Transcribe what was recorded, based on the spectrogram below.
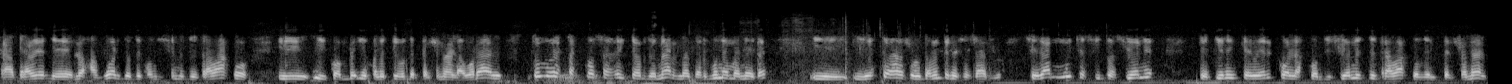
a través de los acuerdos de condiciones de trabajo y, convenios colectivos de personal laboral. Todas estas cosas hay que ordenarlas de alguna manera y, y esto es absolutamente necesario. Se dan muchas situaciones que tienen que ver con las condiciones de trabajo del personal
